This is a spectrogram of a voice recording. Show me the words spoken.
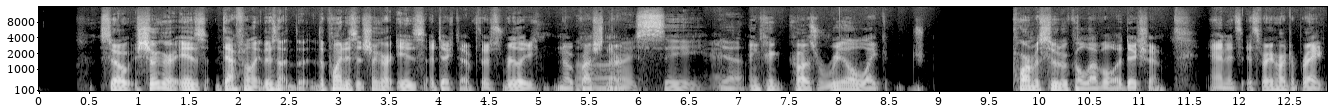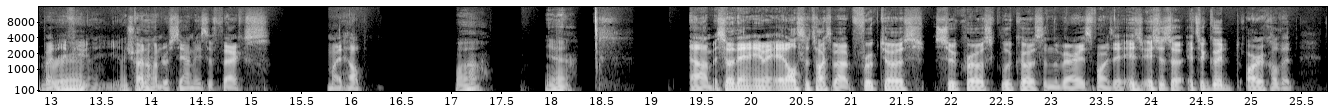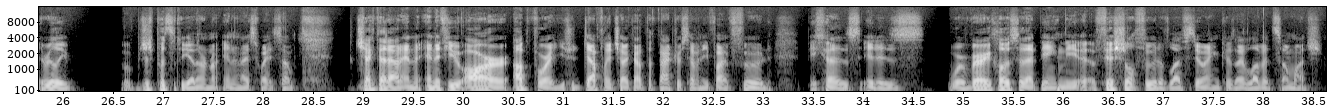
so sugar is definitely there's no the, the point is that sugar is addictive. There's really no oh, question there I see. Yeah. and can cause real like pharmaceutical level addiction and it's it's very hard to break but if Really? you, you try to understand these effects might help Wow. Yeah. Um, so then, anyway, it also talks about fructose, sucrose, glucose, and the various forms. It- it's, it's just a it's a good article that that really just puts it together in a, in a nice way. So check that out. And and if you are up for it, you should definitely check out the Factor seventy five food because it is we're very close to that being the official food of Less Doing because I love it so much.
